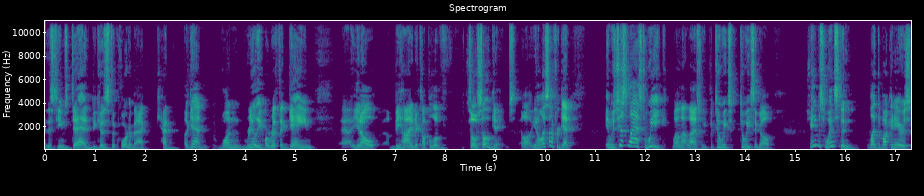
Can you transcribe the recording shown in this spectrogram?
this team's dead because the quarterback had, again, one really horrific game uh, you know, behind a couple of so-so games. Uh, you know, let's not forget, it was just last week. Well, not last week, but two weeks two weeks ago. Jameis Winston led the Buccaneers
